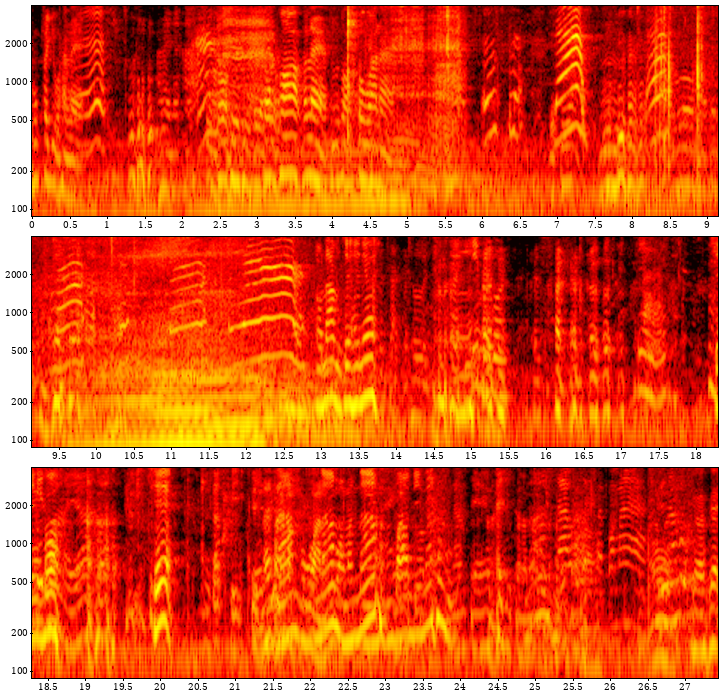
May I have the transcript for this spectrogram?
คุกไปอยู่หันแหละอะไรนะคะตรงข้อก็แหละสู้สองตัวน่ะแล้วเอาน้ำใจให้เนี่ยจิ้มไปบนสัตว์กันเถอะแช่บ่แช่ แล้วน้ำหัวน้ำน้ำบานดีน้น้ำแจ้ไม่อยู่กับน้ำดาวผัดปลามาเพื่อน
